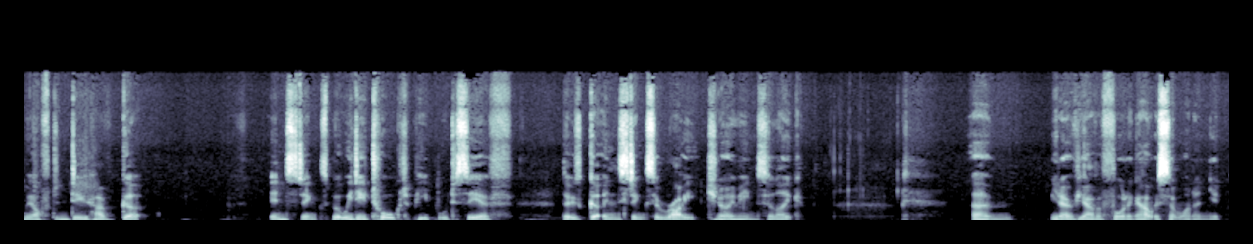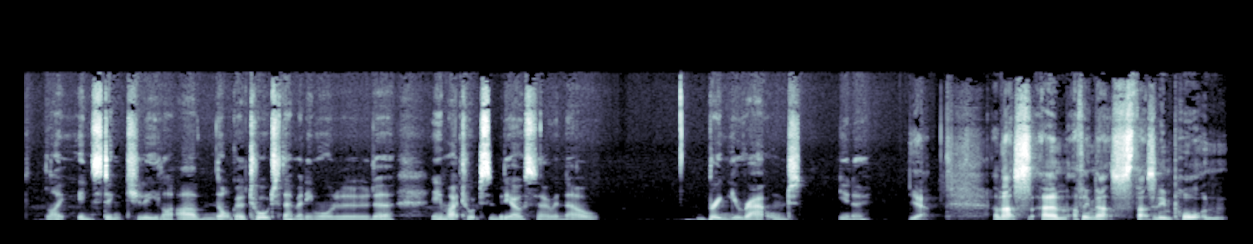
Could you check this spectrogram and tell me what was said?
we often do have gut instincts, but we do talk to people to see if those gut instincts are right. Do you know what I mean? So like, um, you know, if you have a falling out with someone and you're like instinctually like, I'm not going to talk to them anymore. Da, da, da. You might talk to somebody else though, and they'll bring you round. You know. Yeah, and that's um, I think that's that's an important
